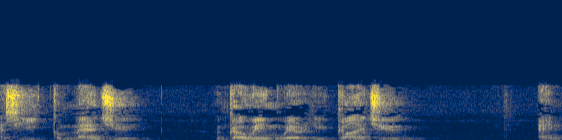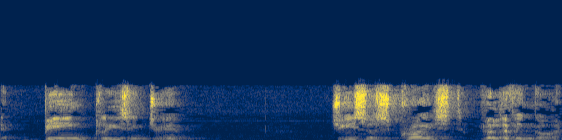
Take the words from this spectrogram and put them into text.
as He commands you, going where He guides you, and being pleasing to Him. Jesus Christ, the living God,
